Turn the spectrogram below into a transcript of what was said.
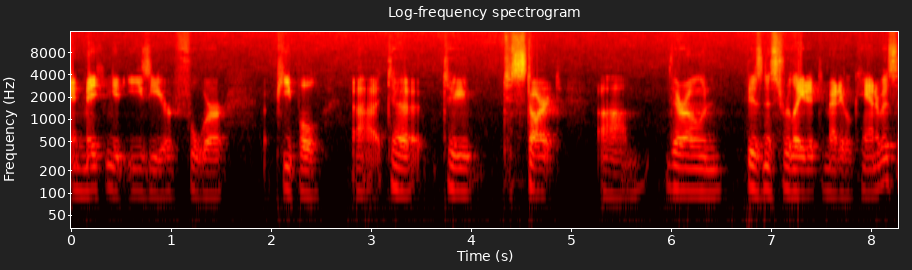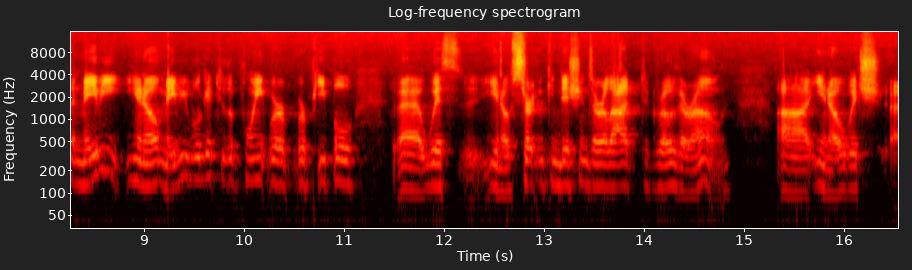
and making it easier for people uh, to to to start um, their own business related to medical cannabis and maybe you know maybe we'll get to the point where where people uh, with you know certain conditions are allowed to grow their own uh, you know which uh,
